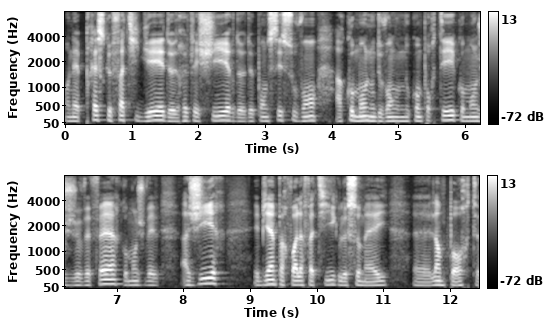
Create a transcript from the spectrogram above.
On est presque fatigué de réfléchir, de, de, penser souvent à comment nous devons nous comporter, comment je vais faire, comment je vais agir. Eh bien, parfois la fatigue, le sommeil euh, l'emporte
